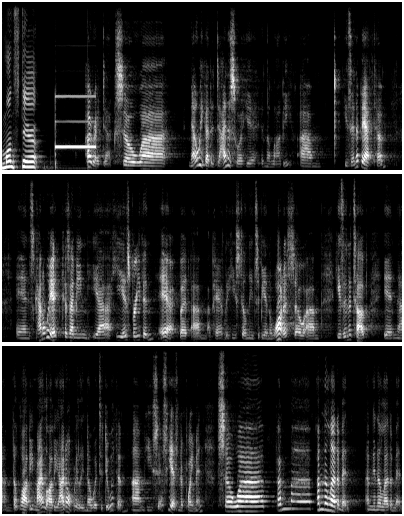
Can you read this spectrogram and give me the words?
monster. All right, Doc. So, uh, now we got a dinosaur here in the lobby. Um, he's in a bathtub, and it's kind of weird because I mean, yeah, he is breathing air, but um, apparently he still needs to be in the water. So um, he's in a tub in um, the lobby, my lobby. I don't really know what to do with him. Um, he says he has an appointment, so uh, I'm uh, I'm gonna let him in. I'm gonna let him in.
